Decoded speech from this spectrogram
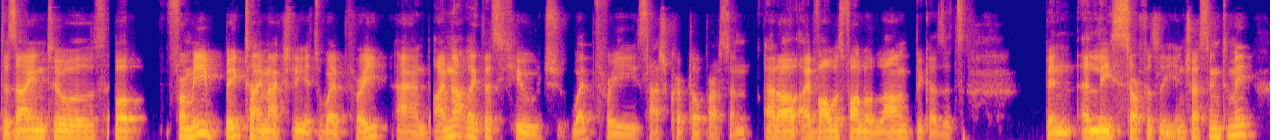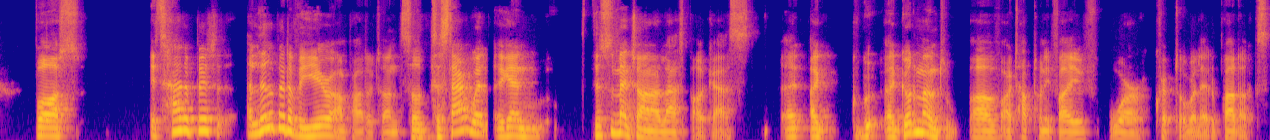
Design tools, but for me, big time actually, it's Web3. And I'm not like this huge Web3 slash crypto person at all. I've always followed along because it's been at least surfacely interesting to me. But it's had a bit, a little bit of a year on Product Hunt. So to start with, again, this was mentioned on our last podcast. A, a, a good amount of our top 25 were crypto related products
